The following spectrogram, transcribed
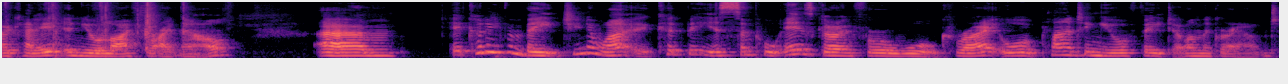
okay, in your life right now, um, it could even be, do you know what? It could be as simple as going for a walk, right? Or planting your feet on the ground.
